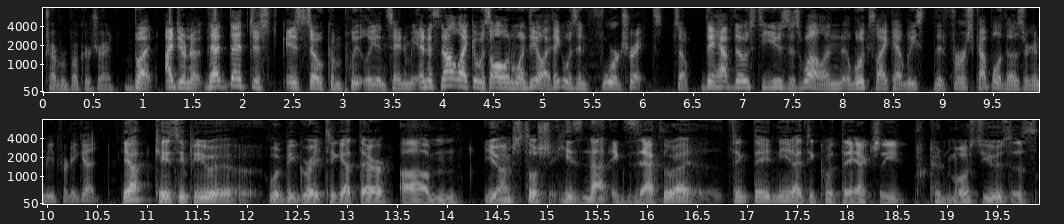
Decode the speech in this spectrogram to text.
Trevor Booker trade. But I don't know, that, that just is so completely insane to me. And it's not like it was all in one deal. I think it was in four trades. So they have those to use as well. And it looks like at least the first couple of those are going to be pretty good. Yeah, KCP uh, would be great to get there. Um, you know, I'm still sh- he's not exactly what I think they need. I think what they actually could most use is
